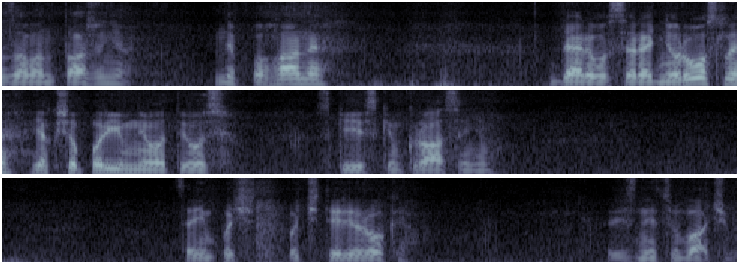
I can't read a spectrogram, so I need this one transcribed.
Завантаження непогане. Дерево середньоросле, якщо порівнювати ось з київським красенням. Це їм по 4 роки. Різницю бачимо.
